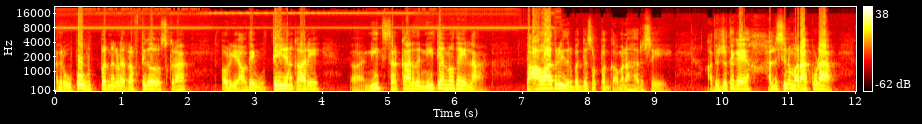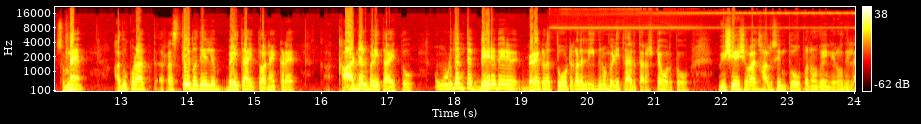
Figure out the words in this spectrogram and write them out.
ಅದರ ಉಪ ಉತ್ಪನ್ನಗಳ ರಫ್ತಿಗೋಸ್ಕರ ಅವ್ರಿಗೆ ಯಾವುದೇ ಉತ್ತೇಜನಕಾರಿ ನೀತಿ, ಸರ್ಕಾರದ ನೀತಿ ಅನ್ನೋದೇ ಇಲ್ಲ. ತಾವಾದರೂ ಇದ್ರ ಬಗ್ಗೆ ಸ್ವಲ್ಪ ಗಮನ ಹರಿಸಿ. ಅದ್ರ ಜೊತೆಗೆ ಹಲಸಿನ ಮರ ಕೂಡ ಸುಮ್ಮನೆ ಅದು ಕೂಡ ರಸ್ತೆ ಬದಿಯಲ್ಲಿ ಬೆಳೀತಾ ಇತ್ತು ಅನೇಕ ಕಡೆ. ಕಾಡಿನಲ್ಲಿ ಬೆಳೀತಾ ಇತ್ತು. ಉಳಿದಂತೆ ಬೇರೆ ಬೇರೆ ಬೆಳೆಗಳ ತೋಟಗಳಲ್ಲಿ ಇದನ್ನು ಬೆಳೀತಾ ಇರ್ತಾರೆ ಅಷ್ಟೇ ಹೊರತು. ವಿಶೇಷವಾಗಿ ಹಲಸಿನ ತೋಪು ಅನ್ನೋದು ಏನಿರೋದಿಲ್ಲ.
